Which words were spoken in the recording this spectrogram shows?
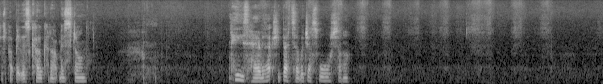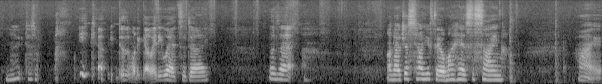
Just put a bit of this coconut mist on. His hair is actually better with just water. No, it doesn't. he, doesn't want to go anywhere today. Does it? I know just how you feel. My hair's the same. Right.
